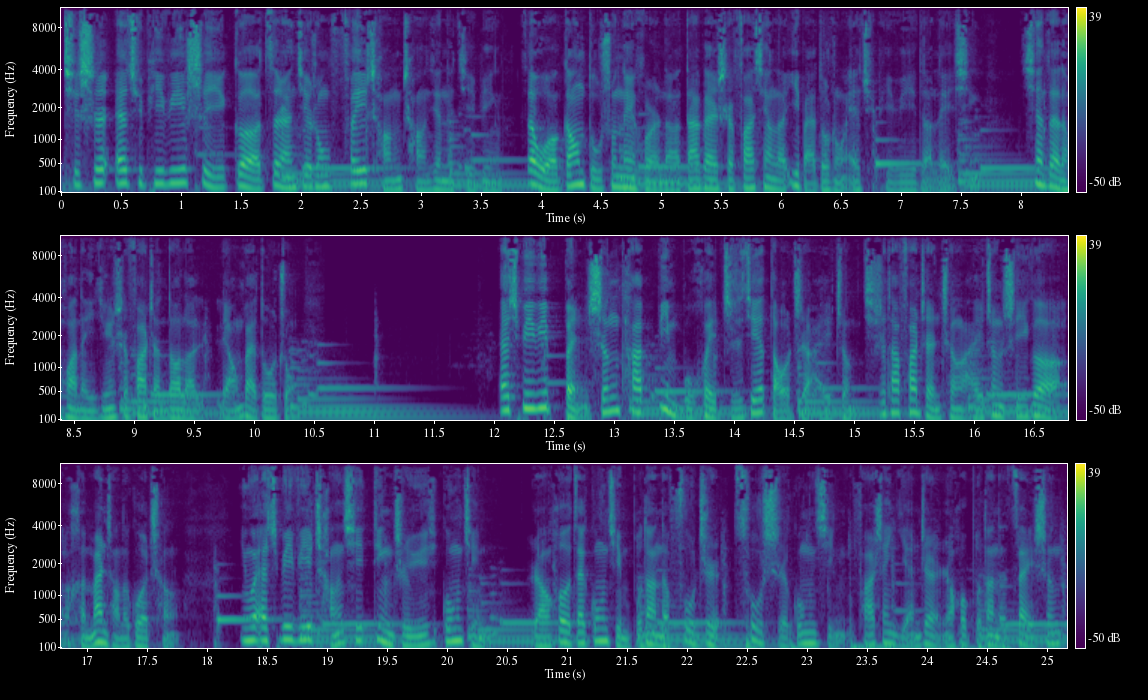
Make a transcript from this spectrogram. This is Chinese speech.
其实 HPV 是一个自然界中非常常见的疾病，在我刚读书那会儿呢，大概是发现了一百多种 HPV 的类型，现在的话呢，已经是发展到了两百多种。HPV 本身它并不会直接导致癌症，其实它发展成癌症是一个很漫长的过程，因为 HPV 长期定植于宫颈，然后在宫颈不断的复制，促使宫颈发生炎症，然后不断的再生。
